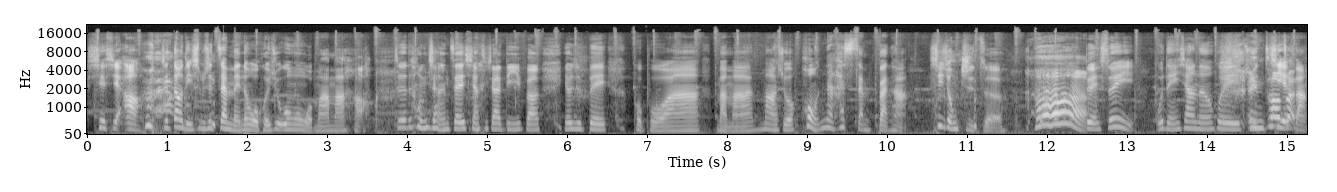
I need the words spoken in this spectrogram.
谢谢啊，这到底是不是赞美呢？我回去问问我妈妈哈。这通常在乡下地方，要是被婆婆啊、妈妈骂说，吼、哦，那他三八哈，是一种指责。对，所以。我等一下呢会去街访、欸，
